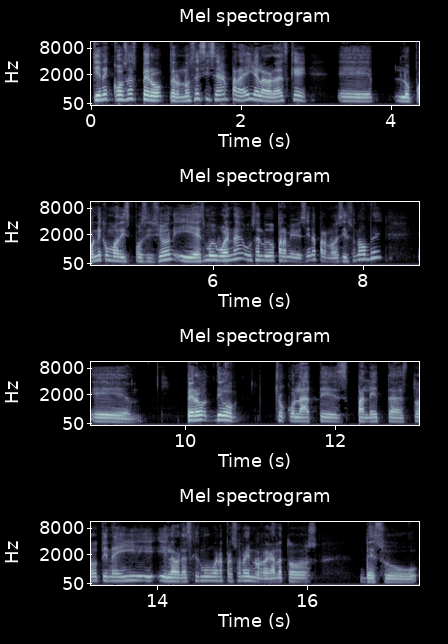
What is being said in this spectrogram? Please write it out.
tiene cosas, pero, pero no sé si sean para ella. La verdad es que lo pone como a disposición y es muy buena. Un saludo para mi vecina, para no decir su nombre. Pero digo, chocolates, paletas, todo tiene ahí y, la verdad es que es muy buena persona y nos regala a todos de su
